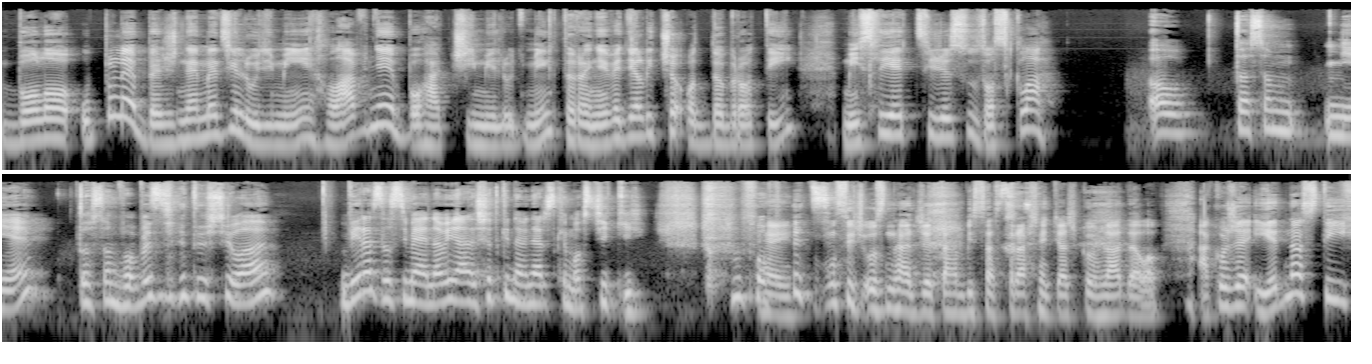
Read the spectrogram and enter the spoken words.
bolo úplne bežné medzi ľuďmi, hlavne bohatšími ľuďmi, ktoré nevedeli čo od dobroty, myslieť si, že sú zo skla? O, to som nie, to som vôbec netušila. Vyrazil si mi aj novinár, všetky novinárske mostiky. Hej, musíš uznať, že tam by sa strašne ťažko hľadalo. Akože jedna z tých,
